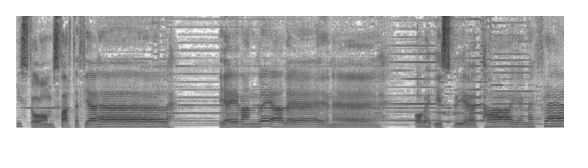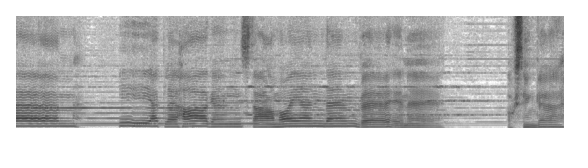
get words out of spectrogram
I stormsvarte fjell jeg vandrer alene. Over isbryet tar jeg meg frem. I eplehagen står moien den vene. Og synger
